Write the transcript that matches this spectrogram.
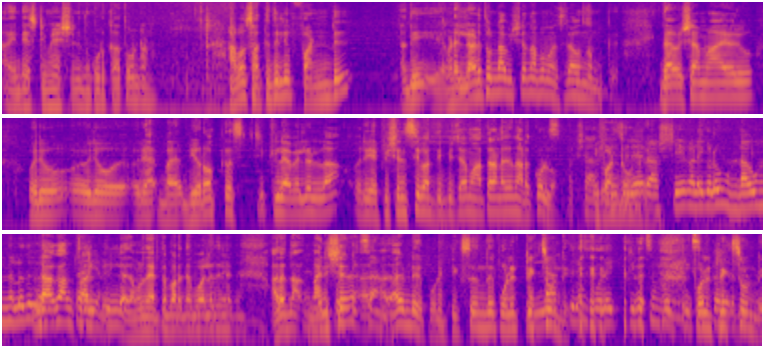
അതിന്റെ എസ്റ്റിമേഷൻ ഒന്നും കൊടുക്കാത്തതുകൊണ്ടാണ് അപ്പോൾ സത്യത്തിൽ ഫണ്ട് അത് ഇവിടെ എല്ലായിടത്തും ഉണ്ട് ആവശ്യം അപ്പോൾ മനസ്സിലാവും നമുക്ക് ഇതാവശ്യമായൊരു ഒരു ഒരു ഒരു ബ്യൂറോക്രസ്റ്റിക് ലെവലുള്ള ഒരു എഫിഷ്യൻസി വർദ്ധിപ്പിച്ചാൽ മാത്രമാണ് അത് നടക്കുള്ളൂ. പക്ഷെ ഈ ഫണ്ട് രാഷ്ട്രീയ കളികളും ഉണ്ടാകും എന്നുള്ളത് ഉണ്ടാകാൻ ഇല്ല നമ്മൾ നേരത്തെ പറഞ്ഞ പോലെ തന്നെ അത് മനുഷ്യൻ അതുണ്ട്. പൊളിറ്റിക്സ് ഉണ്ട് പൊളിറ്റിക്സ് ഉണ്ട്. പൊളിറ്റിക്സും ഉണ്ട്.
